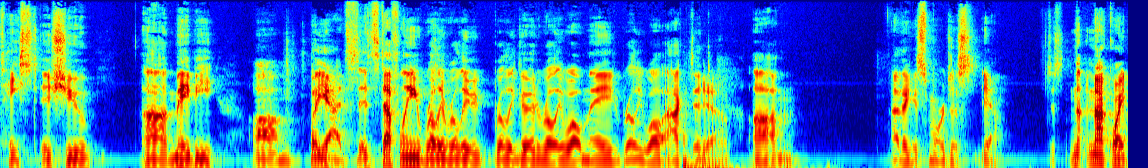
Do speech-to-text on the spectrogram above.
taste issue, uh, maybe. Um, but yeah, it's it's definitely really really really good, really well made, really well acted. Yeah. Um, I think it's more just yeah, just n- not quite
